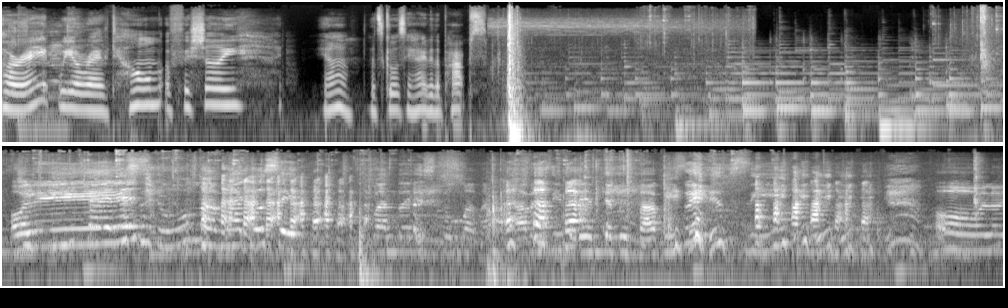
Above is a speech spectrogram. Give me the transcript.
all right, we arrived home officially. Yeah, let's go say hi to the pops. Oli, eres tú, mamá, yo sé. Cuando eres tú, mamá. Hablas diferente a tu papi. Sí. Hola,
